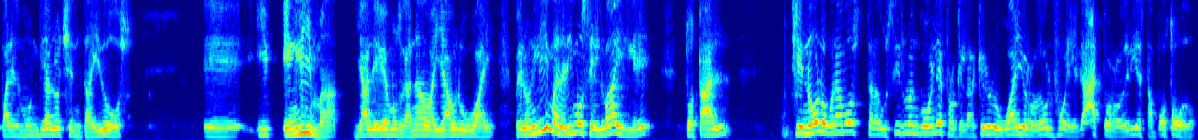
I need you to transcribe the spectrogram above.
para el Mundial 82. Eh, y en Lima ya le habíamos ganado allá a Uruguay, pero en Lima le dimos el baile total que no logramos traducirlo en goles porque el arquero uruguayo Rodolfo el Gato Rodríguez tapó todo.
